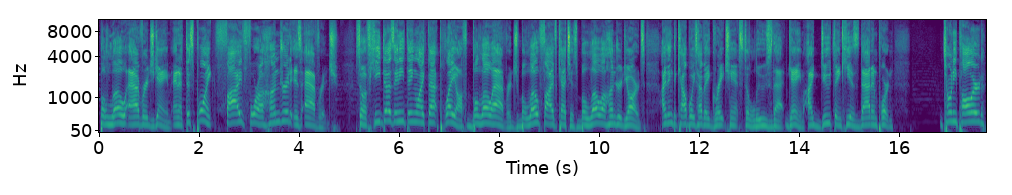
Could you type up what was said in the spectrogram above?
below average game. And at this point, five for a hundred is average. So if he does anything like that playoff, below average, below five catches, below a hundred yards, I think the Cowboys have a great chance to lose that game. I do think he is that important. Tony Pollard,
